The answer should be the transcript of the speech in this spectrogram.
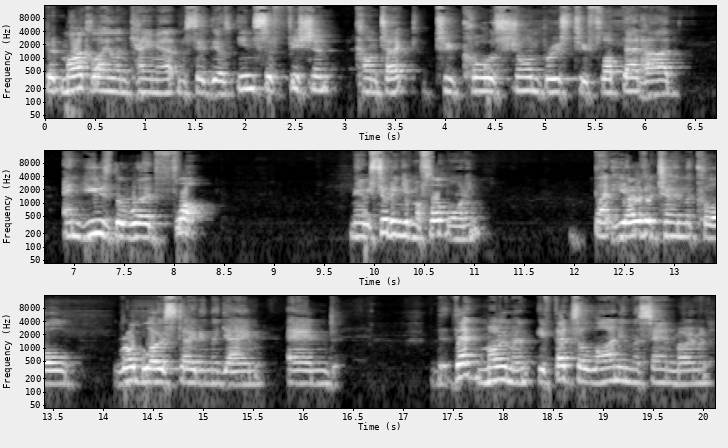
But Michael Aylen came out and said there was insufficient contact to cause Shaun Bruce to flop that hard and use the word flop. Now, he still didn't give him a flop warning, but he overturned the call. Rob Loe stayed in the game, and that moment, if that's a line in the sand moment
